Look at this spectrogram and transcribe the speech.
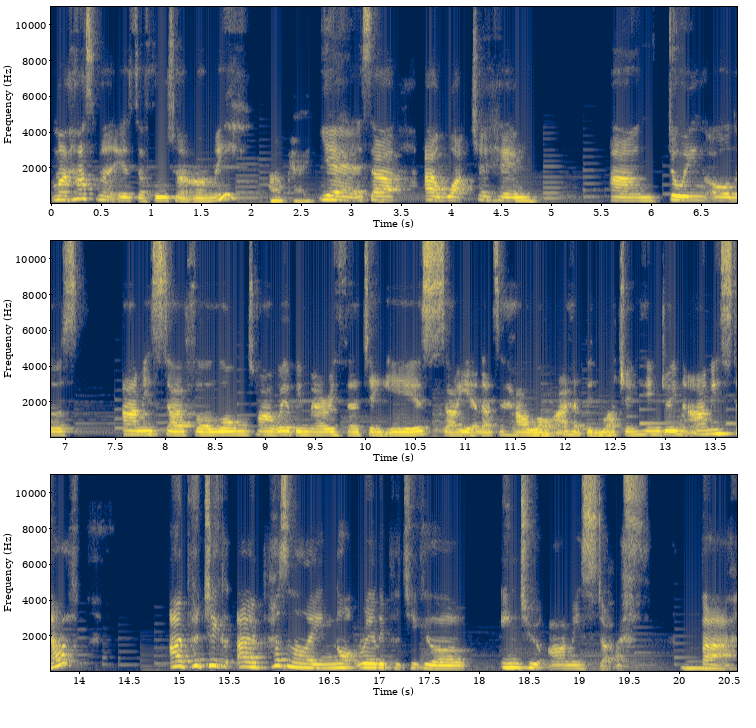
my husband is a full-time army. Okay. Yeah. So I watched him um, doing all those army stuff for a long time. We've been married 13 years. So yeah, that's how long I have been watching him doing the army stuff. I partic- I personally not really particular into army stuff, but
